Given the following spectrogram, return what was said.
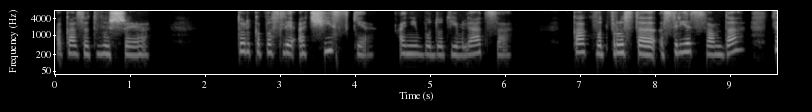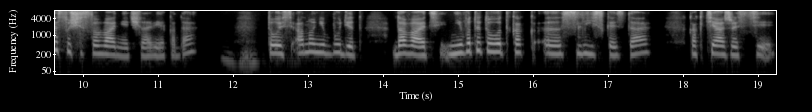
показывают высшие, только после очистки они будут являться как вот просто средством да, для существования человека. Да? Угу. То есть оно не будет давать не вот эту вот как э, слизкость, да, как тяжести,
